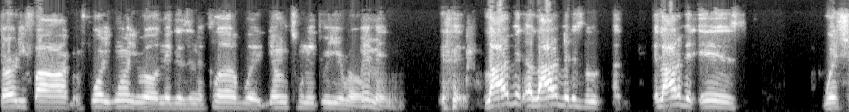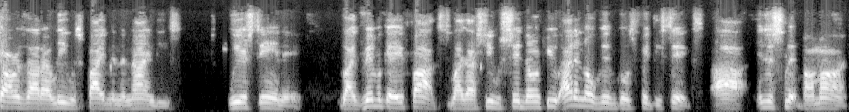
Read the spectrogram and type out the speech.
35 and 41 year old niggas in the club with young 23 year old women. a lot of it, a lot of it is a lot of it is when Shahrazad Ali was fighting in the 90s. We are seeing it. Like Vivica A. Fox, like I, she was shitting on you. I didn't know Vivica was 56. Uh, it just slipped my mind.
